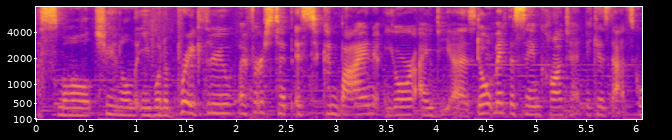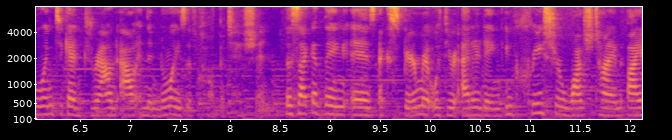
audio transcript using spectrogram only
a small channel that you want to break through, my first tip is to combine your ideas. Don't make the same content because that's going to get drowned out in the noise of competition. The second thing is experiment with your editing. Increase your watch time by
